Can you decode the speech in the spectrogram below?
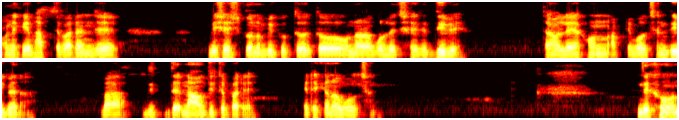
অনেকেই ভাবতে পারেন যে, বিশেষ কোনো বিজ্ঞপ্তি তো ওনারা বলেছে যে দিবে। তাহলে এখন আপনি বলছেন দিবে না, বা দিতে, নাও দিতে পারে, এটা কেন বলছেন? দেখুন,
